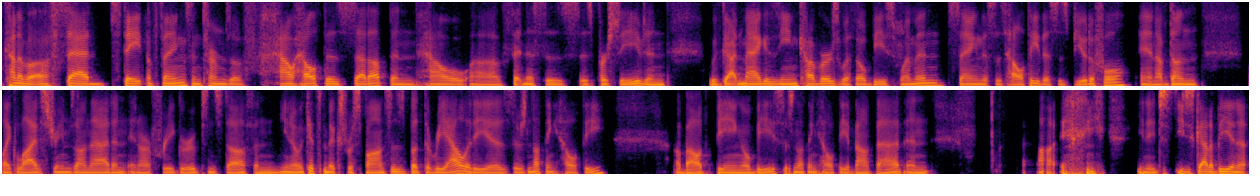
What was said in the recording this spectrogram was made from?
kind of a sad state of things in terms of how health is set up and how uh, fitness is is perceived. And we've got magazine covers with obese women saying this is healthy this is beautiful. And i've done like live streams on that and in our free groups and stuff. And you know it gets mixed responses but the reality is there's nothing healthy about being obese. There's nothing healthy about that. And uh, you know, just you just got to be in a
